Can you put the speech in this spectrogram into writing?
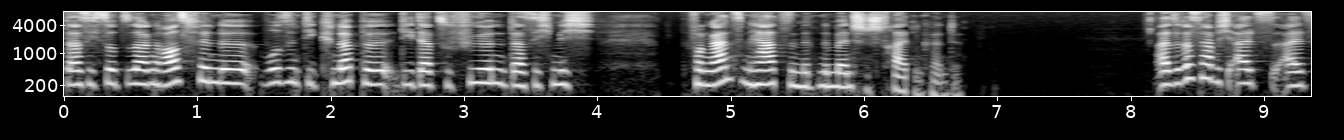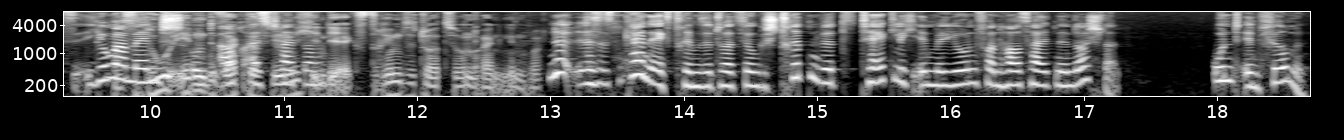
dass ich sozusagen rausfinde, wo sind die Knöpfe, die dazu führen, dass ich mich von ganzem Herzen mit einem Menschen streiten könnte. Also das habe ich als, als junger Hast Mensch du eben und gesagt, auch als dass wir nicht Streitbar- in die Extremsituation reingehen wollen? Nö, das ist keine Extremsituation. Gestritten wird täglich in Millionen von Haushalten in Deutschland und in Firmen.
